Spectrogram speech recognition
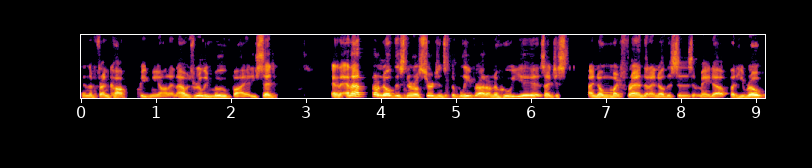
and the friend copied me on it. And I was really moved by it. He said, and, and I don't know if this neurosurgeon's a believer. I don't know who he is. I just I know my friend, and I know this isn't made up. But he wrote,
